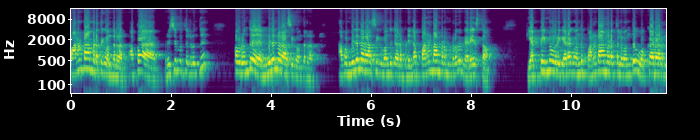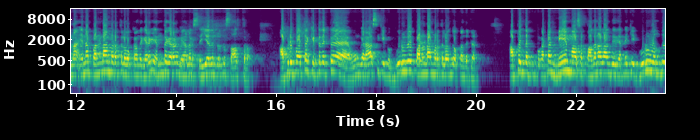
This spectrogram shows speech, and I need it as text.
பன்னெண்டாம் இடத்துக்கு வந்துடுறாரு. அப்போ ரிஷபத்திலிருந்து அவர் வந்து மிதன ராசிக்கு வந்துடுறாரு. அப்போ மிதன ராசிக்கு வந்துட்டார் அப்படின்னா பன்னெண்டாம் இடம்ன்றது விரயஸ்தானம். எப்பயுமே ஒரு கிரகம் வந்து பன்னெண்டாம் இடத்துல வந்து உட்காராருன்னா ஏன்னா பன்னெண்டாம் இடத்துல உட்காந்த கிரகம் எந்த கிரகம் வேலை செய்யாதுன்றது சாஸ்திரம். அப்படி பார்த்தா கிட்டத்தட்ட உங்கள் ராசிக்கு இப்போ குருவே பன்னெண்டாம் இடத்துல வந்து உட்காந்துட்டார் அப்போ இந்த கட்டம் மே மாதம் பதினாலாம் தேதி அன்னைக்கு குரு வந்து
